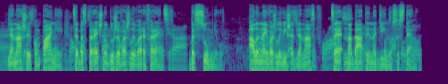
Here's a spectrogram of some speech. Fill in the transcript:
Uh, Для нашої компанії це безперечно дуже важлива референція, без сумніву. Але найважливіше для нас це надати надійну систему.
